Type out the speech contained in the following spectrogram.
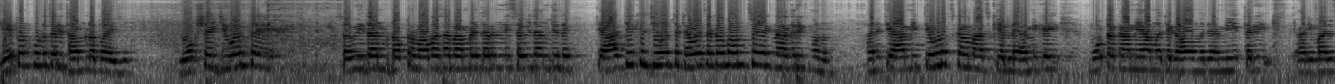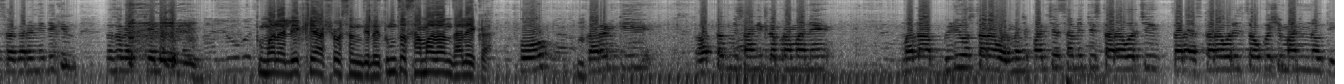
हे पण कुठंतरी थांबलं पाहिजे. लोकशाही जिवंत आहे. संविधान डॉक्टर बाबासाहेब आंबेडकरांनी संविधान दिले ते आज देखील जिवंत ठेवायचं काम आमचं एक नागरिक म्हणून. आणि ते आम्ही तेवढंच काम आज केलं आहे आम्ही काही मोठं काम यामध्ये गावामध्ये आम्ही तरी आणि माझ्या सहकार्याने देखील तसं काही केलेलं नाही. तुम्हाला लेखी आश्वासन दिलंय. तुमचं समाधान झालंय का? हो कारण की आत्ताच मी सांगितल्याप्रमाणे मला बीडीओ स्तरावर म्हणजे पंचायत समिती स्तरावरची स्तरा- स्तरावरील चौकशी मान्य नव्हती.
